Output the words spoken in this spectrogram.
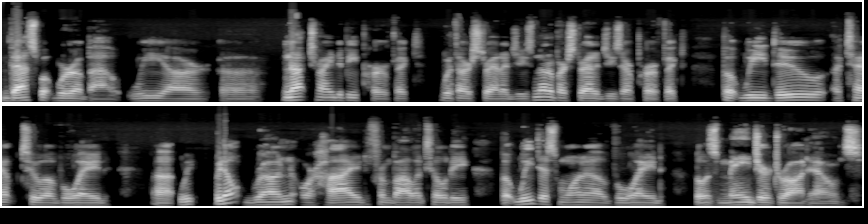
that's what we're about. We are uh, not trying to be perfect with our strategies. None of our strategies are perfect but we do attempt to avoid uh, we we don't run or hide from volatility, but we just want to avoid those major drawdowns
